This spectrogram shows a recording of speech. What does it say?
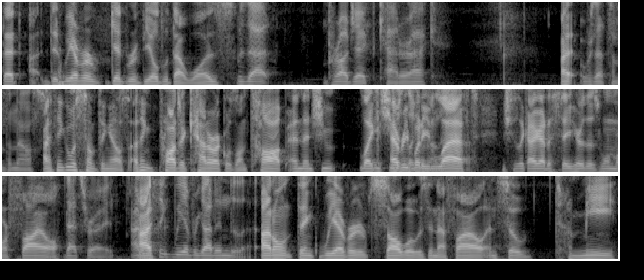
That uh, did we ever get revealed what that was? was that Project Cataract? I- or was that something else? I think it was something else. I think Project Cataract was on top, and then she like she everybody looking at other left, and she's like, I got to stay here. There's one more file. That's right. I I don't th- think we ever got into that. I don't think we ever saw what was in that file. And so to me,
